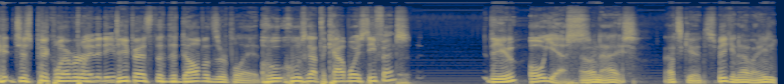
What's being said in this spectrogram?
It just pick whoever the def- defense that the Dolphins are playing. Who who's got the Cowboys defense? Do you? Oh yes. Oh, nice. That's good. Speaking of, I need to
